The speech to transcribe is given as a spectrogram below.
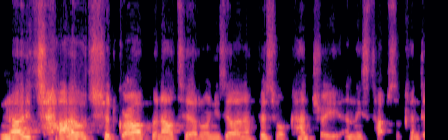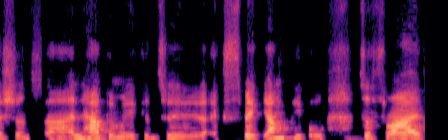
no child should grow up in Aotearoa New Zealand, a first world country, in these types of conditions. Uh, and how can we continue to expect young people to thrive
